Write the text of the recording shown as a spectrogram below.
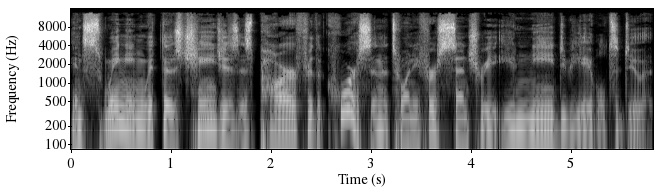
And swinging with those changes is par for the course in the 21st century. You need to be able to do it.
